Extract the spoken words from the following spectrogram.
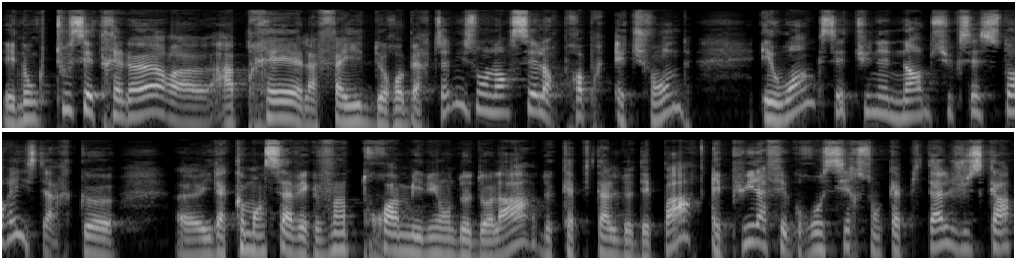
Et donc tous ces traders, euh, après la faillite de Robertson, ils ont lancé leur propre hedge fund. Et Wang, c'est une énorme success story. C'est-à-dire que euh, il a commencé avec 23 millions de dollars de capital de départ, et puis il a fait grossir son capital jusqu'à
